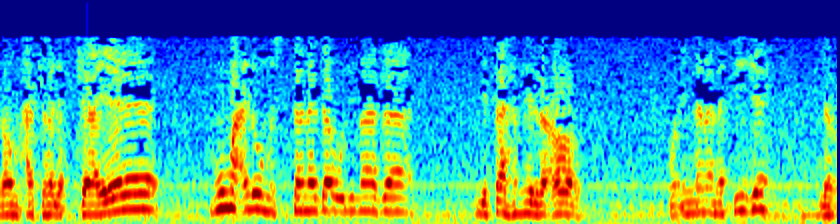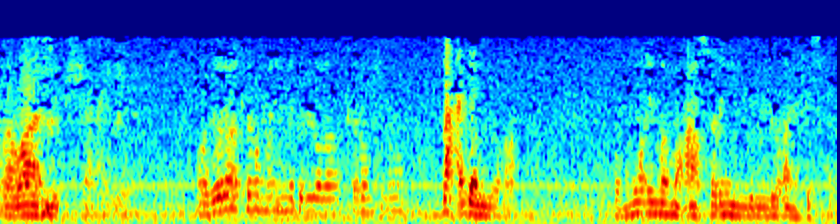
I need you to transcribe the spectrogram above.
يوم حكوا الحكاية مو معلوم استندوا لماذا؟ لفهم العرف. وإنما نتيجة للرواسب الشرعية. وذول أكثرهم أئمة اللغة أكثرهم شنو؟ بعد اللغة. ومو أئمة معاصرين للغة نفسها.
